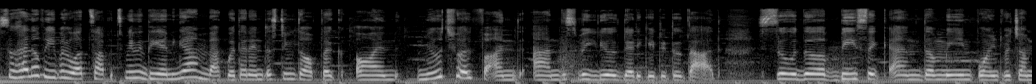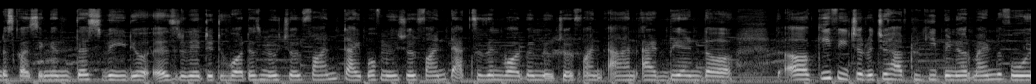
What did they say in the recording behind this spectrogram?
So, hello people, what's up? It's me Nidhi and I'm back with an interesting topic on mutual fund, and this video is dedicated to that. So, the basic and the main point which I'm discussing in this video is related to what is mutual fund, type of mutual fund, taxes involved in mutual fund, and at the end, the uh, key feature which you have to keep in your mind before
